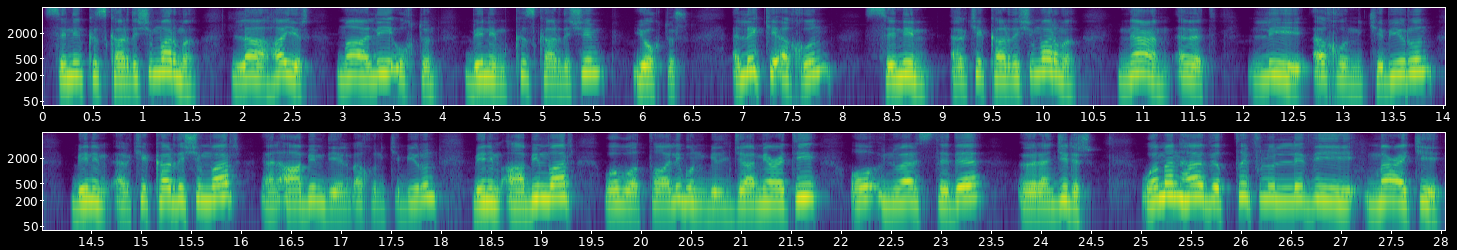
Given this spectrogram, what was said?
senin kız kardeşin var mı? La hayır. Mali uhtun benim kız kardeşim yoktur. Eleki ahun senin erkek kardeşin var mı? Naam evet. Li ahun kebirun benim erkek kardeşim var. Yani abim diyelim ahun kebirun benim abim var. Ve huve talibun bil camiati o üniversitede öğrencidir. Ve men hazi tiflu lezi ma'aki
